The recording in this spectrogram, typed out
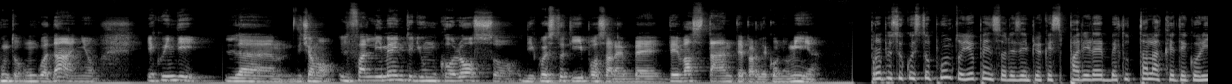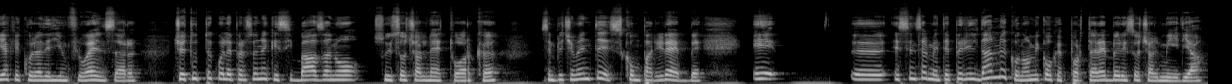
appunto un guadagno e quindi il, diciamo, il fallimento di un colosso di questo tipo sarebbe devastante per l'economia. Proprio su questo punto io penso ad esempio che sparirebbe tutta la categoria che è quella degli influencer, cioè tutte quelle persone che si basano sui social network, semplicemente scomparirebbe e eh, essenzialmente per il danno economico che porterebbero i social media.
